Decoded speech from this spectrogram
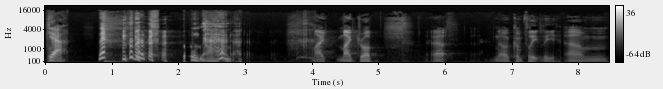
Boom. Yeah. mic mic drop. Uh, no, completely. Um,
